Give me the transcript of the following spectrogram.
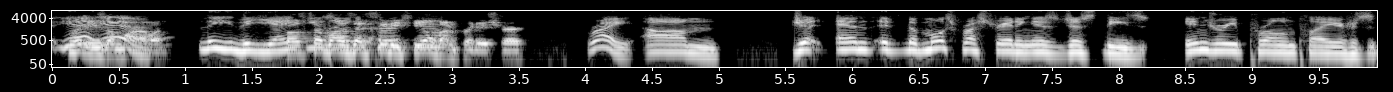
Yeah, when he was a yeah. Marlin. The the Yankees Most of are runs at Citi Field, now? I'm pretty sure. Right. Um, ju- and it, the most frustrating is just these injury-prone players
